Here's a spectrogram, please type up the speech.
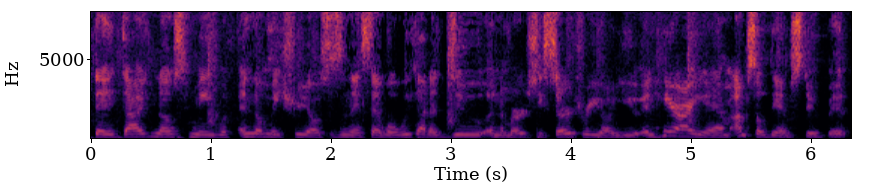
they diagnosed me with endometriosis and they said, well, we got to do an emergency surgery on you. And here I am. I'm so damn stupid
